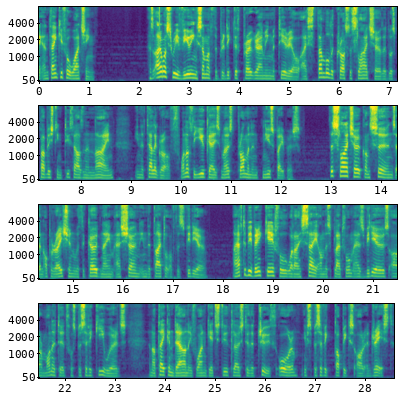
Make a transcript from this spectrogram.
and thank you for watching. As I was reviewing some of the predictive programming material, I stumbled across a slideshow that was published in 2009 in The Telegraph, one of the UK's most prominent newspapers. This slideshow concerns an operation with the code name as shown in the title of this video. I have to be very careful what I say on this platform as videos are monitored for specific keywords and are taken down if one gets too close to the truth or if specific topics are addressed,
